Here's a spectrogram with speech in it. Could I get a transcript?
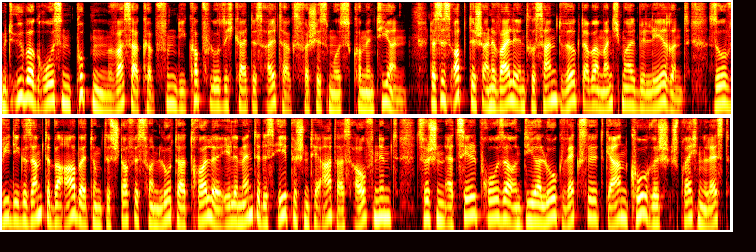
mit übergroßen Puppen, Wasserköpfen die Kopflosigkeit des Alltagsfaschismus kommentieren. Das ist optisch eine Weile interessant, wirkt aber manchmal belehrend, so wie die gesamte Bearbeitung des Stoffes von Lothar Trolle Elemente des epischen Theaters aufnimmt, zwischen Erzählprosa und Dialog wechselt, gern chorisch sprechen lässt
